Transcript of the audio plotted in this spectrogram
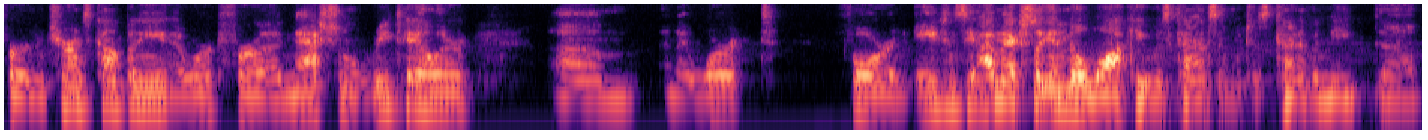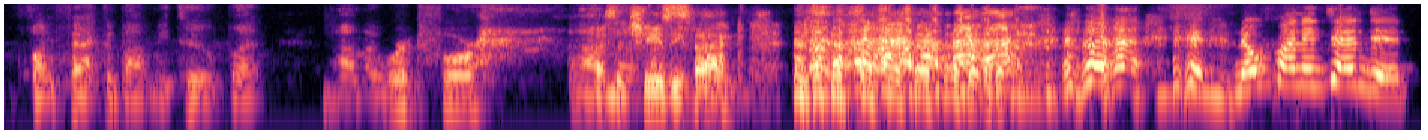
for an insurance company. I worked for a national retailer, um, and I worked for an agency. I'm actually in Milwaukee, Wisconsin, which is kind of a neat, uh, fun fact about me too. But um, I worked for. That's um, a cheesy small- fact. no pun intended.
